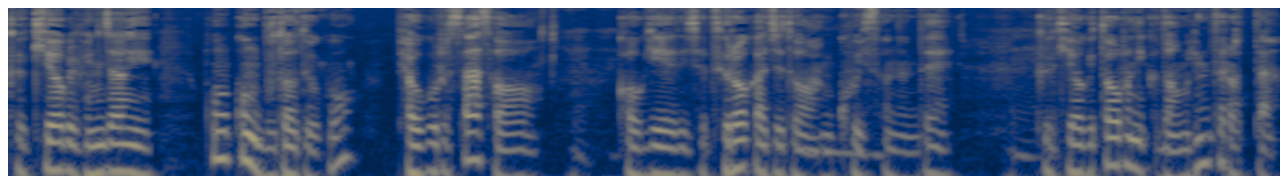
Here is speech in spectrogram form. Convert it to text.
그 기억을 굉장히 꽁꽁 묻어두고 벽으로 싸서 음. 거기에 이제 들어가지도 않고 있었는데 음. 그 기억이 떠오르니까 너무 힘들었다라고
